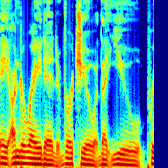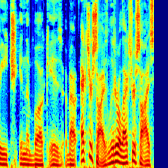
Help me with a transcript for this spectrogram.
a, underrated virtue that you preach in the book is about exercise, literal exercise.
